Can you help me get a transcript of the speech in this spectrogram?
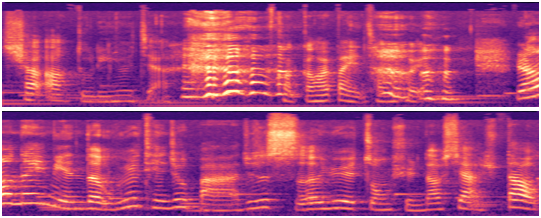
Shout out 读林宥嘉，赶赶快办演唱会。然后那一年的五月天就把就是十二月中旬到下到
